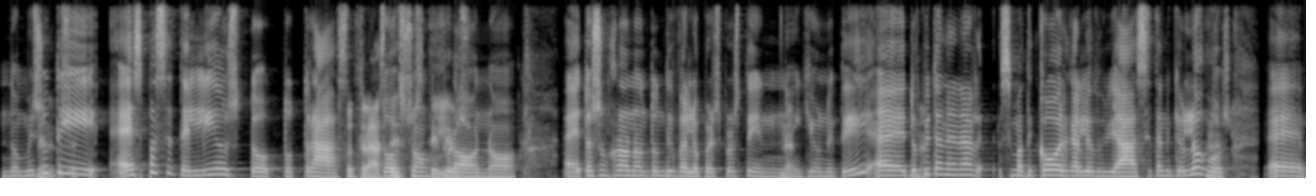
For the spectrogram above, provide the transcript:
Νομίζω Δεν είναι ότι έσπασε τελείως το, το trust, Το trust έσπασε τόσων τελείως. χρόνο, ε, τόσων χρόνων των developers προς την Ναι. Unity, ε, το οποίο ήταν ένα σημαντικό εργαλείο δουλειάς, ήταν και ο λόγος. Ναι. Ε,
